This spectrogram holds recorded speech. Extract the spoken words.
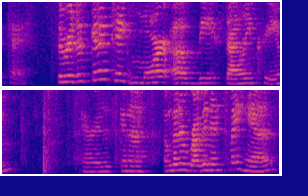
Okay, so we're just gonna take more of the styling cream and we're just gonna, I'm gonna rub it into my hands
